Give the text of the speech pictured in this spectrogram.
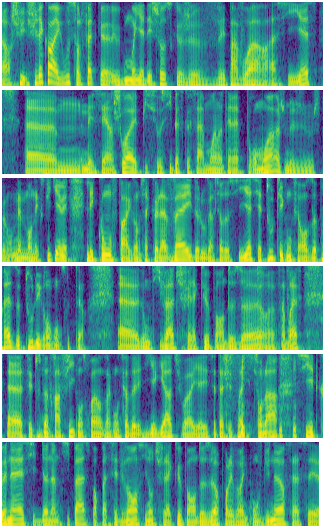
Alors, je suis, je suis d'accord avec vous sur le fait que moi, il y a des choses que je vais pas voir à CIS, euh, mais c'est un choix et puis c'est aussi parce que ça a moins d'intérêt pour moi. Je, me, je, je peux même m'en expliquer, mais les confs, par exemple, c'est-à-dire que la veille de l'ouverture de CIS, il y a toutes les conférences de presse de tous les grands constructeurs. Euh, donc, tu vas, tu fais la queue pendant deux heures. Euh, enfin bref, euh, c'est tout un trafic. On se croit dans un concert de Lady Gaga, tu vois. Il y a les attachés de presse qui sont là. S'ils te connaissent, ils te donnent un petit pass pour passer devant. Sinon, tu fais la queue pendant deux heures pour aller voir une conf d'une heure. C'est assez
